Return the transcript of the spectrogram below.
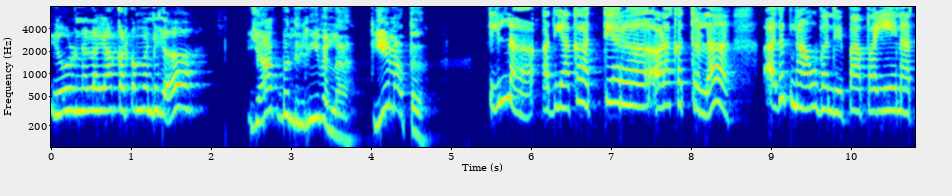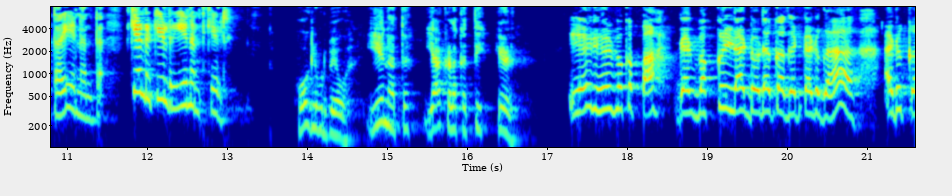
ಇವ್ರನ್ನೆಲ್ಲ ಯಾಕೆ ಕರ್ಕೊಂಬಂದಿಲ್ಲ ಯಾಕೆ ಬಂದ್ರಿ ನೀವೆಲ್ಲ? ಏನಾತ? ಇಲ್ಲ ಅದು ಯಾಕ ಅತ್ತಿಯಾರ ಅಳಕತ್ರಲ್ಲ? ಅದಕ್ಕೆ ನಾವು ಬಂದ್ವಿ. ಪಾಪ ಏನಾತ ಏನಂತ. ಕೇಳ್ರಿ ಕೇಳ್ರಿ ಏನಂತ ಕೇಳ್ರಿ. ಹೋಗ್ಲಿ ಬಿಡ್ಬೇವ ಏನಾತ? ಯಾಕೆ ಅಳಕತ್ತಿ? ಹೇಳು. ಏನು ಹೇಳ್ಬೇಕಪ್ಪ? ನನ್ನ ಮಕ್ಕಳನ್ನ ನೋಡೋಕ್ಕಾಗತ್ತೆ ನನಗೆ ಅದಕ್ಕೆ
